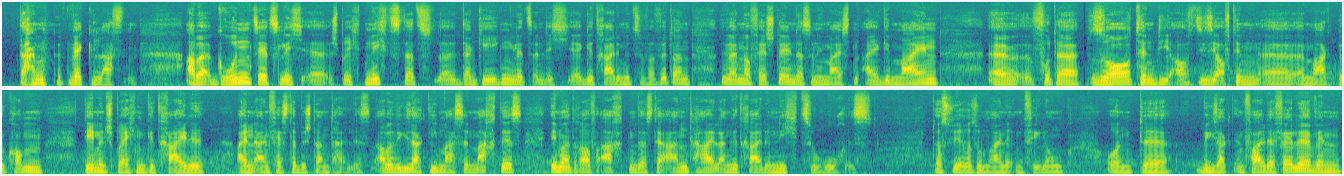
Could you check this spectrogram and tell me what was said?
dann weglassen. Aber grundsätzlich äh, spricht nichts dazu, äh, dagegen, letztendlich äh, Getreide mit zu verfüttern. Sie werden auch feststellen, dass in den meisten allgemein äh, Futtersorten, die, auch, die sie auf dem äh, Markt bekommen, dementsprechend Getreide ein, ein, fester Bestandteil ist. Aber wie gesagt, die Masse macht es. Immer darauf achten, dass der Anteil an Getreide nicht zu hoch ist. Das wäre so meine Empfehlung. Und äh, wie gesagt, im Fall der Fälle, wenn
